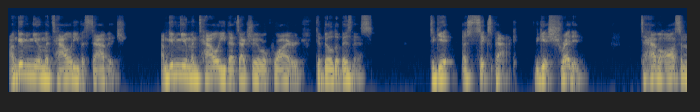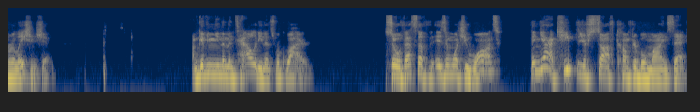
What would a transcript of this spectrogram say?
I'm giving you a mentality of a savage. I'm giving you a mentality that's actually required to build a business, to get a six pack, to get shredded, to have an awesome relationship. I'm giving you the mentality that's required. So if that stuff isn't what you want, then yeah, keep your soft, comfortable mindset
